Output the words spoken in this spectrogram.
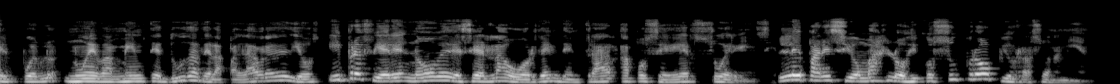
el pueblo nuevamente duda de la palabra de Dios y prefiere no obedecer la orden de entrar a poseer su herencia. Le pareció más lógico su propio razonamiento.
